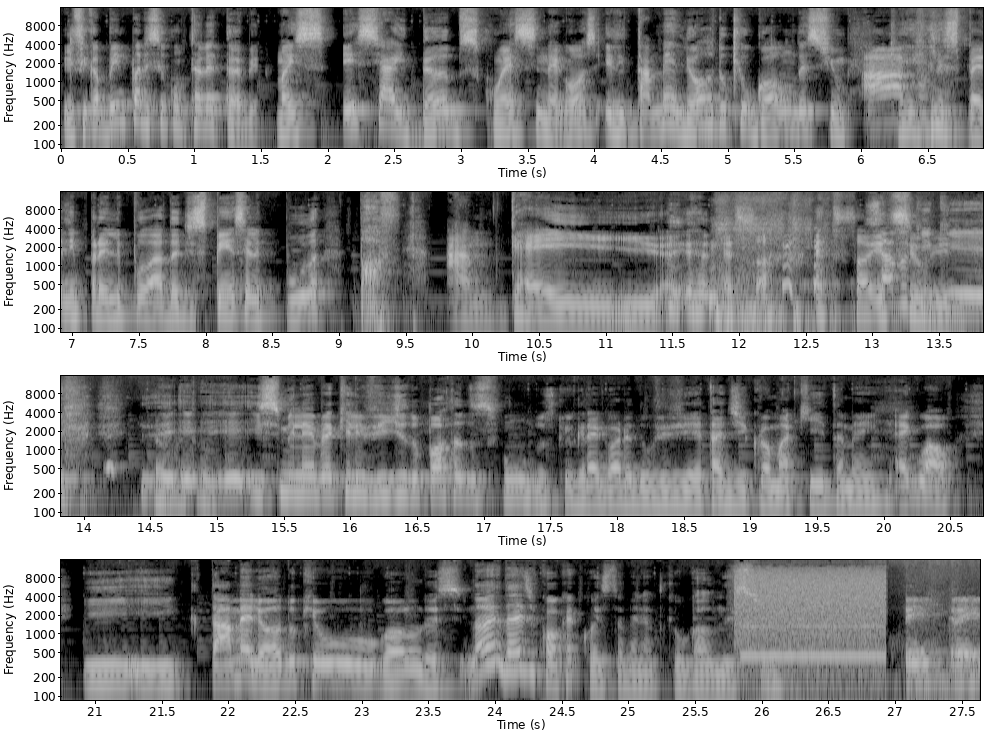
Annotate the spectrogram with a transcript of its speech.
Ele fica bem parecido com o Teletubby. Mas esse iDubbbz com esse negócio, ele tá melhor do que o Gollum desse filme. Ah, eles pedem pra ele pular da dispensa, ele pula, puff, I'm gay. É só, é só Sabe esse o que, vídeo. que... E- e- Isso me lembra aquele vídeo do Porta dos Fundos, que o Gregório do Vivier tá de chroma key também. É igual. E, e tá melhor do que o Gollum desse... Na verdade, qualquer coisa tá melhor do que o Gollum desse filme.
